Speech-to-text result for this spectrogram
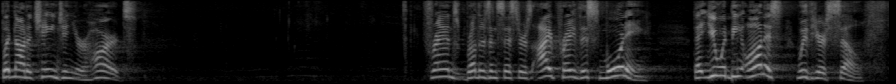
but not a change in your heart. Friends, brothers, and sisters, I pray this morning that you would be honest with yourself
